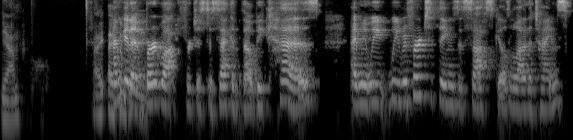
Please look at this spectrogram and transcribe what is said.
Yeah. I, I I'm going completely- to birdwalk for just a second though, because I mean, we, we refer to things as soft skills a lot of the times.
